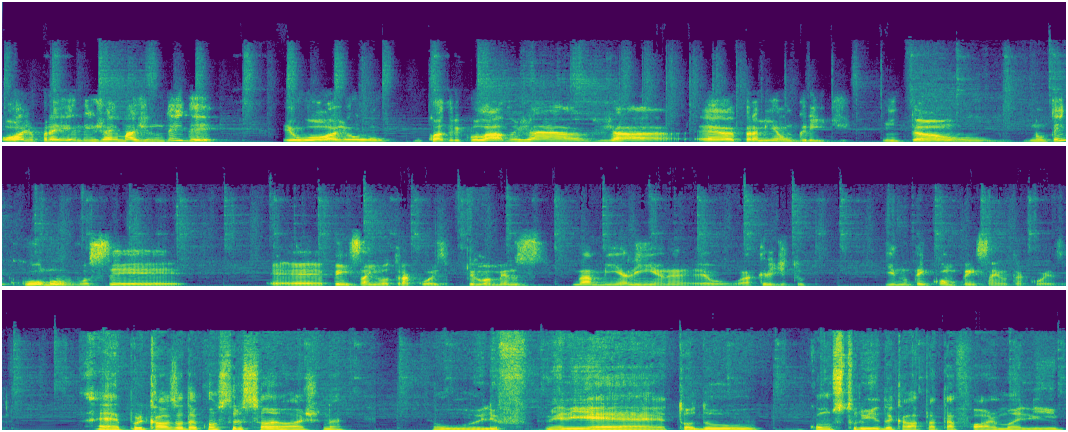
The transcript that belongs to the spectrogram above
olho para ele e já imagino D&D. Eu olho o quadriculado já, já é, para mim é um grid. Então, não tem como você é, pensar em outra coisa. Pelo menos na minha linha, né? Eu acredito que não tem como pensar em outra coisa. É, por causa da construção, eu acho, né? O, ele, ele é todo construído, aquela plataforma ali,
